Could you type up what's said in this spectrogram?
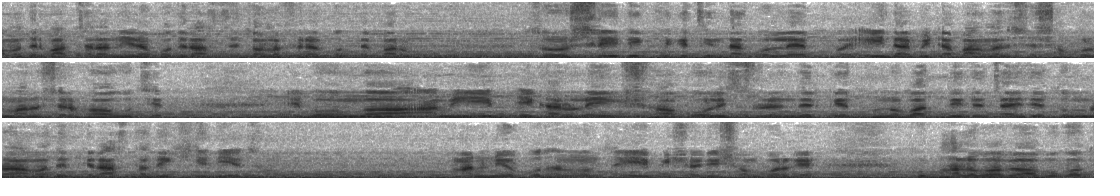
আমাদের বাচ্চারা নিরাপদে রাস্তায় চলাফেরা করতে পারুক। তো সেই দিক থেকে চিন্তা করলে এই দাবিটা বাংলাদেশের সকল মানুষের হওয়া উচিত। এবং আমি এ কারণেই সকল স্টুডেন্টদেরকে ধন্যবাদ দিতে চাই যে তোমরা আমাদেরকে রাস্তা দেখিয়ে দিয়েছ। মাননীয় প্রধানমন্ত্রী এই বিষয়টি সম্পর্কে খুব ভালোভাবে অবগত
